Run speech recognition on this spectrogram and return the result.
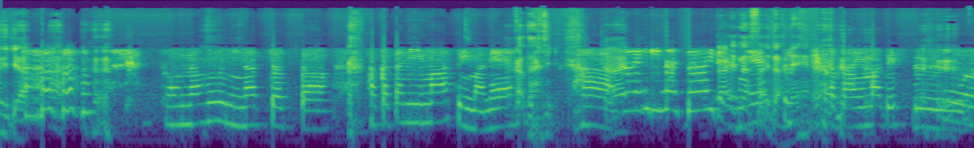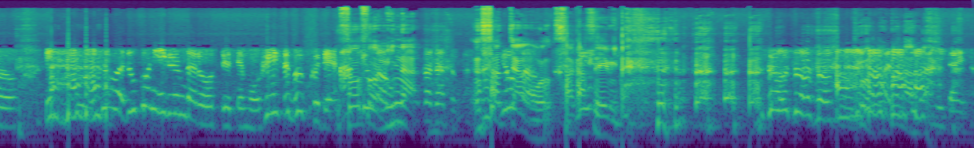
やった そんな風になっちゃった。博多にいます、今ね。博多に。はい。お帰りなさいだよ帰りなさいだね。ねただいまです。も うえどこにいるんだろうって言ってもフェイスブックであ そうそうみんなさっちゃんを探せみたいな。そうそうそうそう。みたいな。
